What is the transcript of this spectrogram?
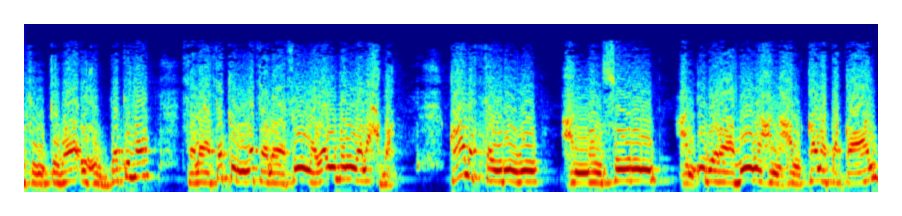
في انقضاء عدتها ثلاثة وثلاثون يوما ولحظة. قال الثوري عن منصور عن إبراهيم عن علقمة قال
